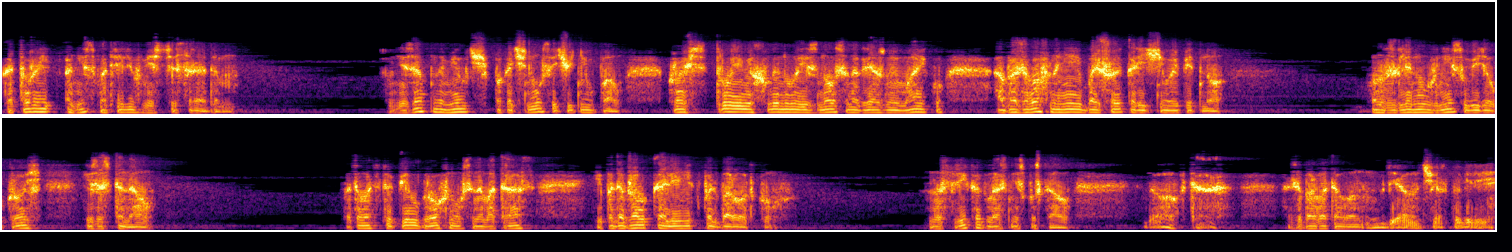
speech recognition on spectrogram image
который они смотрели вместе с Редом. Внезапно Милч покачнулся и чуть не упал. Кровь струями хлынула из носа на грязную майку, образовав на ней большое коричневое пятно. Он взглянул вниз, увидел кровь и застонал. Потом отступил, грохнулся на матрас и подобрал колени к подбородку. Но с глаз не спускал. «Доктор», — забормотал он, — «где он, черт побери?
